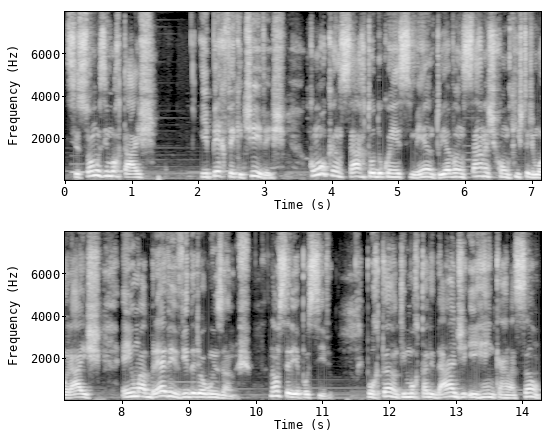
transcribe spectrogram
se somos imortais e perfectíveis, como alcançar todo o conhecimento e avançar nas conquistas morais em uma breve vida de alguns anos? Não seria possível. Portanto, imortalidade e reencarnação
